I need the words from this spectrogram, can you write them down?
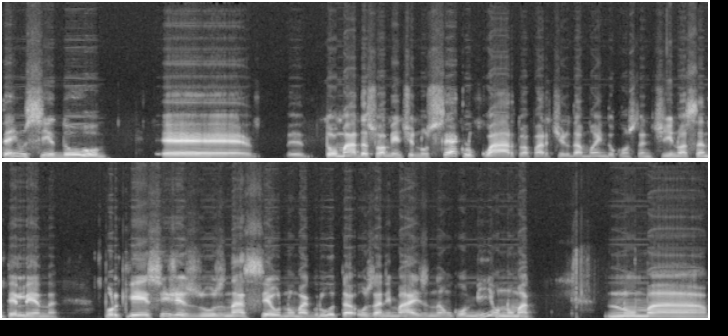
tenham sido é, tomadas somente no século IV, a partir da mãe do Constantino, a Santa Helena. Porque se Jesus nasceu numa gruta, os animais não comiam numa, numa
